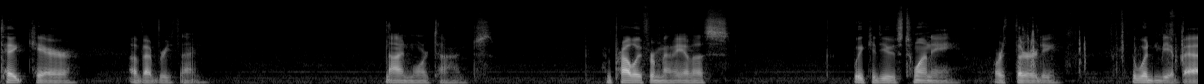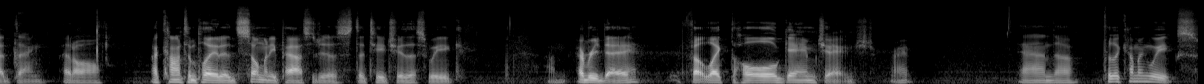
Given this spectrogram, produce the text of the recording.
Take care of everything. Nine more times. And probably for many of us, we could use 20 or 30. It wouldn't be a bad thing at all. I contemplated so many passages to teach you this week. Um, every day, it felt like the whole game changed, right? And uh, for the coming weeks,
